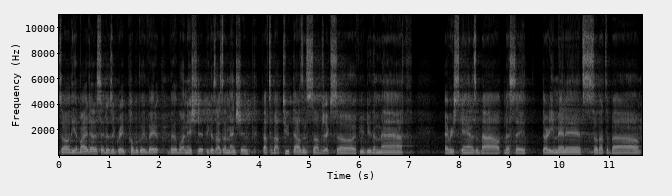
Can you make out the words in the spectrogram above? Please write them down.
So the Abide dataset is a great publicly available initiative because as I mentioned, that's about 2,000 subjects. So if you do the math, every scan is about, let's say 30 minutes. So that's about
